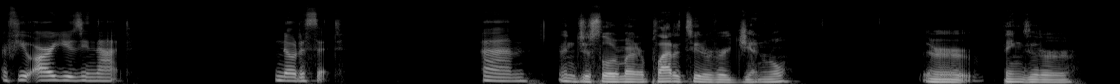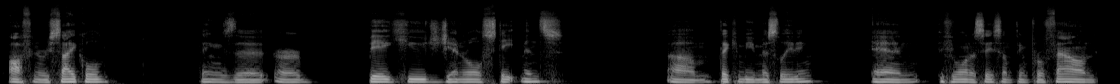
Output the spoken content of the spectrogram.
or if you are using that, notice it. Um, and just a little reminder platitude are very general. They're things that are often recycled, things that are big, huge, general statements um, that can be misleading. And if you want to say something profound,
